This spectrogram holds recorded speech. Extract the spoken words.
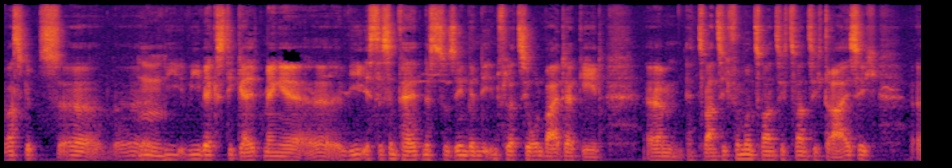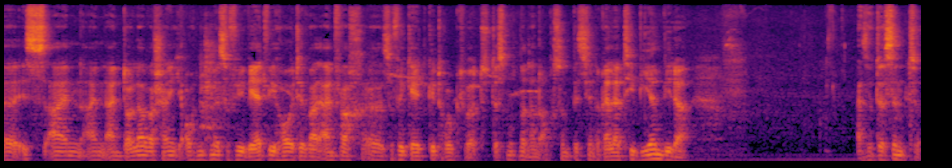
was gibt's, äh, mhm. wie, wie wächst die Geldmenge, äh, wie ist es im Verhältnis zu sehen, wenn die Inflation weitergeht? Ähm, 2025, 2030 äh, ist ein, ein, ein Dollar wahrscheinlich auch nicht mehr so viel wert wie heute, weil einfach äh, so viel Geld gedruckt wird. Das muss man dann auch so ein bisschen relativieren wieder. Also das sind,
